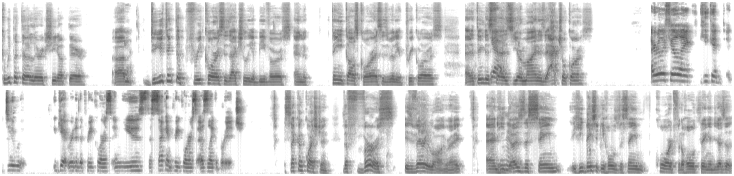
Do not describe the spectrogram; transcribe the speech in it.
could we put the lyric sheet up there? Um, yeah. Do you think the pre-chorus is actually a B verse, and the thing he calls chorus is really a pre-chorus, and the thing that yeah. says "your mind" is the actual chorus? I really feel like he could do get rid of the pre-chorus and use the second pre-chorus as like a bridge. Second question: the verse is very long, right? And he mm-hmm. does the same. He basically holds the same chord for the whole thing, and he does a,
